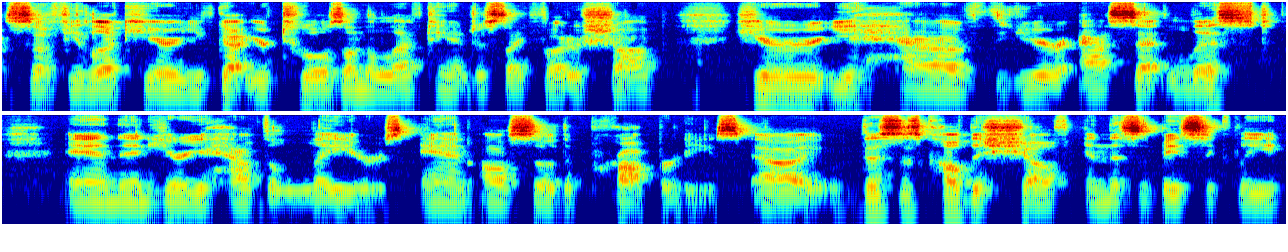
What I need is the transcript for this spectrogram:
So if you look here, you've got your tools on the left hand, just like Photoshop. Here you have your asset list, and then here you have the layers and also the properties. Uh, this is called the shelf, and this is basically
